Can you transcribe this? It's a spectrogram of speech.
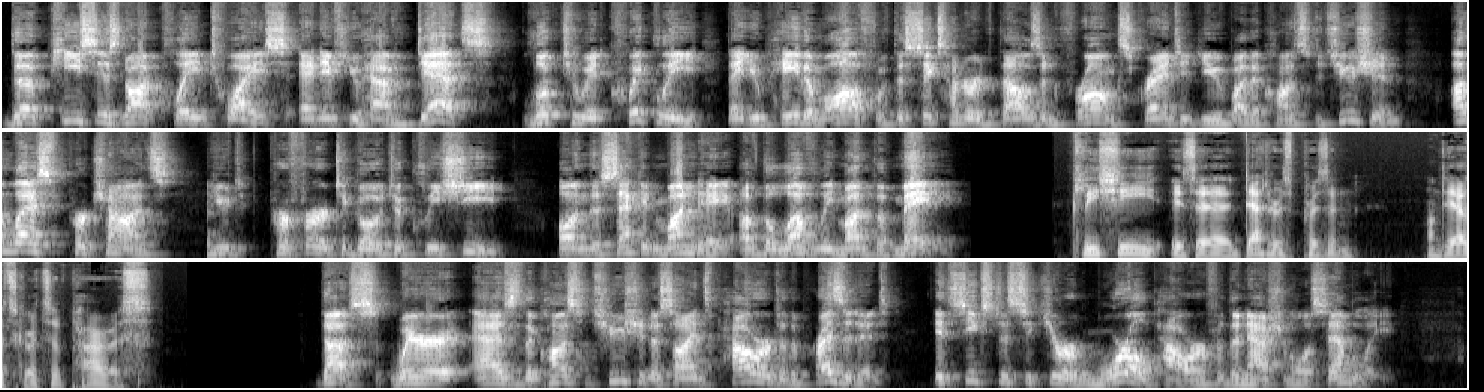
The piece is not played twice, and if you have debts, look to it quickly that you pay them off with the 600,000 francs granted you by the Constitution, unless perchance you'd prefer to go to Clichy on the second Monday of the lovely month of May. Clichy is a debtor's prison on the outskirts of Paris. Thus, whereas the Constitution assigns power to the president, it seeks to secure moral power for the National Assembly.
